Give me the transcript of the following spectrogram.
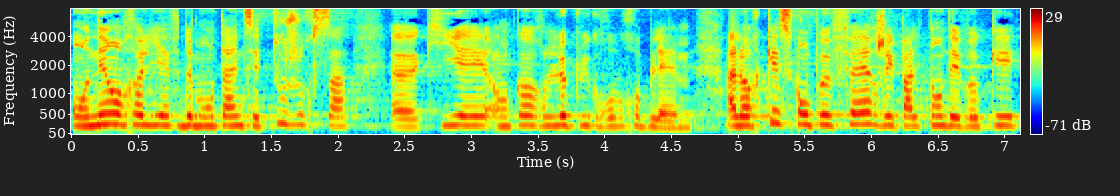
on est en relief de montagne, c'est toujours ça qui est encore le plus gros problème. Alors qu'est-ce qu'on peut faire? J'ai pas le temps d'évoquer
